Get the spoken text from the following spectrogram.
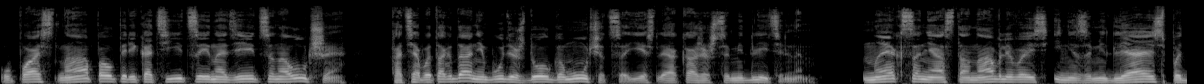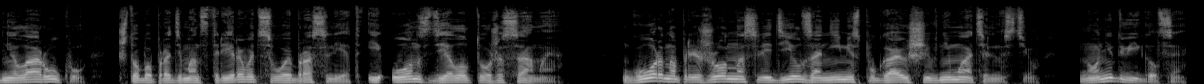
Упасть на пол, перекатиться и надеяться на лучшее. Хотя бы тогда не будешь долго мучиться, если окажешься медлительным. Некса, не останавливаясь и не замедляясь, подняла руку, чтобы продемонстрировать свой браслет, и он сделал то же самое. Гор напряженно следил за ними с пугающей внимательностью, но не двигался,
